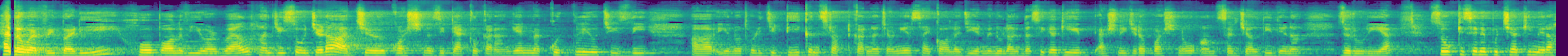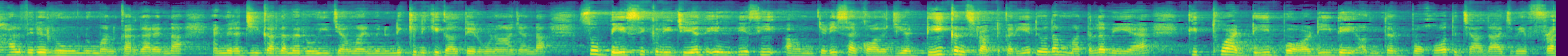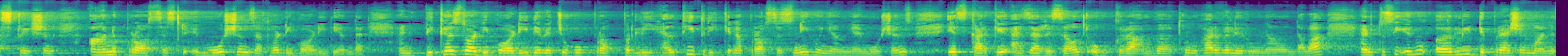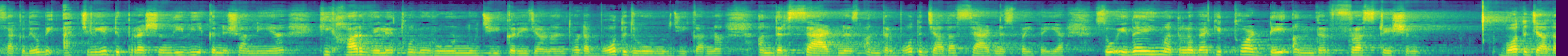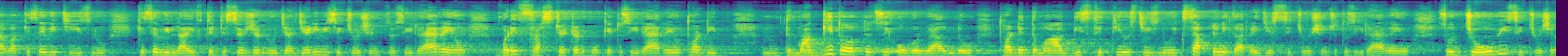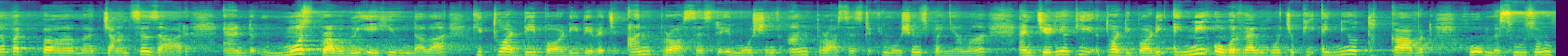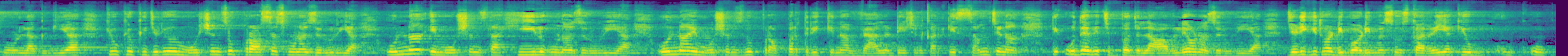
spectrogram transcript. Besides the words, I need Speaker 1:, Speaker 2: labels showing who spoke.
Speaker 1: hello everybody hope all of you are well ਹਾਂਜੀ so ਜਿਹੜਾ ਅੱਜ ਕੁਐਸਚਨ ਅਸੀਂ ਟੈਕਲ ਕਰਾਂਗੇ ਐਂਡ ਮੈਂ ਕੁਇਕਲੀ ਉਹ ਚੀਜ਼ ਦੀ ਯੂ نو ਥੋੜੀ ਜਿਹੀ ਡੀਕਨਸਟਰਕਟ ਕਰਨਾ ਚਾਹੁੰਦੀ ਹਾਂ ਸਾਈਕੋਲੋਜੀ ਐਂਡ ਮੈਨੂੰ ਲੱਗਦਾ ਸੀਗਾ ਕਿ ਐਕਚੁਅਲੀ ਜਿਹੜਾ ਕੁਐਸਚਨ ਉਹ ਆਨਸਰ ਜਲਦੀ ਦੇਣਾ ਜ਼ਰੂਰੀ ਹੈ ਸੋ ਕਿਸੇ ਨੇ ਪੁੱਛਿਆ ਕਿ ਮੇਰਾ ਹਰ ਵੇਲੇ ਰੋਣ ਨੂੰ ਮਨ ਕਰਦਾ ਰਹਿੰਦਾ ਐਂਡ ਮੇਰਾ ਜੀ ਕਰਦਾ ਮੈਂ ਰੋਈ ਜਾਵਾਂ ਐਂਡ ਮੈਨੂੰ ਨਿੱਕੀ ਨਿੱਕੀ ਗੱਲ ਤੇ ਰੋਣਾ ਆ ਜਾਂਦਾ। ਸੋ ਬੇਸਿਕਲੀ ਜੇ ਇਹਦੀ ਅਸੀਂ ਜਿਹੜੀ ਸਾਈਕੋਲੋਜੀ ਹੈ ਡੀਕਨਸਟਰਕਟ ਕਰੀਏ ਤੇ ਉਹਦਾ ਮਤਲਬ ਇਹ ਹੈ ਕਿ ਤੁਹਾਡੀ ਬਾਡੀ ਦੇ ਅੰਦਰ ਬਹੁਤ ਜ਼ਿਆਦਾ ਜਿਵੇਂ ਫਰਸਟ੍ਰੇਸ਼ਨ ਅਨਪ੍ਰੋਸੈਸਡ ਇਮੋਸ਼ਨਸ ਆ ਤੁਹਾਡੀ ਬਾਡੀ ਦੇ ਅੰਦਰ। ਐਂਡ ਬਿਕਾਜ਼ ਤੁਹਾਡੀ ਬਾਡੀ ਦੇ ਵਿੱਚ ਉਹ ਪ੍ਰੋਪਰਲੀ ਹੈਲਥੀ ਤਰੀਕੇ ਨਾਲ ਪ੍ਰੋਸੈਸ ਨਹੀਂ ਹੋਈਆਂ ਹੋਈਆਂ ਇਮੋਸ਼ਨਸ ਇਸ ਕਰਕੇ ਐਜ਼ ਅ ਰਿਜ਼ਲਟ ਉਹ ਕਰਾ- ਤੁਹਾਨੂੰ ਹਰ ਵੇਲੇ ਰੋਣਾ ਆਉਂਦਾ ਵਾ। ਐਂਡ ਤੁਸੀਂ ਇਹਨੂੰ अर्ਲੀ ਡਿਪਰੈਸ਼ਨ ਮੰਨ ਸਕਦੇ ਹੋ ਵੀ ਐਕਚੁਅਲੀ ਇਹ ਡਿਪਰੈਸ਼ਨ ਦੀ ਵੀ ਇੱਕ ਨਿਸ਼ਾਨੀ ਹੈ ਕਿ ਹਰ ਵੇਲੇ ਤੁਹਾਨੂੰ ਰੋਣ ਨੂੰ ਜੀ ਕਰੀ ਜਾਣਾ ਹੈ ਤੁਹਾਡਾ ਬਹੁਤ ਰੋਣ ਨੂੰ ਜੀ ਕਰਨਾ, ਅੰਦਰ ਸੈਡਨੈਸ ਅੰਦਰ ਬਹੁਤ ਜ਼ਿਆਦਾ ਸੈਡਨੈਸ ਪਈ ਪਈ ਹੈ ਸੋ ਇਹਦਾ ਇਹ ਮਤਲਬ ਹੈ ਕਿ ਤੁਹਾਡੇ ਅੰਦਰ ਫਰਸਟ੍ਰੇਸ਼ਨ ਬਹੁਤ ਜ਼ਿਆਦਾ ਵਾ, ਕਿਸੇ ਵੀ ਚੀਜ਼ ਨੂੰ, ਕਿਸੇ ਵੀ ਲਾਈਫ ਦੇ ਡਿਸੀਜਨ ਨੂੰ ਜਾਂ ਜਿਹੜੀ ਵੀ ਸਿਚੁਏਸ਼ਨ ਤੁਸੀਂ ਰਹਿ ਰਹੇ ਹੋ, ਬੜੇ ਫਰਸਟ੍ਰੇਟਡ ਹੋ ਕੇ ਤੁਸੀਂ ਰਹਿ ਰਹੇ ਹੋ, ਤੁਹਾਡੀ ਦਿਮਾਗੀ ਤੌਰ ਤੇ ਤੁਸੀਂ ਓਵਰਵੈਲਮਡ ਹੋ, ਤੁਹਾਡੇ ਦਿਮਾਗ ਦੀ ਸਥਿਤੀ ਉਸ ਚੀਜ਼ ਨੂੰ ਐਕਸੈਪਟ ਨਹੀਂ ਕਰ ਰਹੀ ਜਿਸ ਸਿਚੁਏਸ਼ਨ 'ਚ ਤੁਸੀਂ ਰਹਿ ਰਹੇ ਹੋ। ਸੋ ਜੋ ਵੀ ਸਿਚੁਏਸ਼ਨ ਆ, ਪਰ chances are and most probably ਇਹੀ ਹੁੰਦਾ ਵਾ ਕਿ ਤੁਹਾਡੀ ਬਾਡੀ ਦੇ ਵਿੱਚ ਅਨਪ੍ਰੋਸੈਸਡ ਇਮੋਸ਼ਨਸ ਅਨਪ੍ਰੋਸੈਸਡ ਇਮੋਸ਼ਨਸ ਪਈਆਂ ਵਾ ਐਂਡ ਜਿਹੜੀਆਂ ਕਿ ਤੁਹਾਡੀ ਬਾਡੀ ਇੰਨੀ ਓਵਰਵੈਲਮ ਹੋ ਚੁੱਕੀ, ਇੰਨੀ ਉਹ ਥਕਾਵਟ ਹੋ ਮਹਿਸੂਸ ਉਹਨੂੰ ਹੋਣ ਲੱਗ ਗਈ ਆ। ਕਿਉਂ? ਕਿਉਂਕਿ ਜਿਹੜੀਆਂ ਇਮੋਸ਼ਨਸ ਉਹ ਪ੍ਰੋਸੈਸ ਹੋਣਾ ਜ਼ਰੂਰੀ ਆ। ਉਹਨਾਂ ਇਮੋਸ਼ਨਸ ਦਾ ਹੀਲ ਹੋਣਾ ਜ਼ਰੂਰੀ ਆ। ਉਹਨਾਂ ਇਮੋਸ਼ਨਸ ਨੂੰ ਪ੍ਰੋਪਰ ਤਰੀਕੇ ਨਾਲ ਵੈਲੀਡੇਸ਼ਨ ਕਰਕੇ ਸਮਝਣਾ ਤੇ ਉਹਦੇ ਵਿੱਚ ਬਦਲਾਵ ਲਿਆਉਣਾ ਜ਼ਰੂਰੀ ਆ। ਜਿਹੜੀ ਕਿ ਤੁਹਾਡੀ ਬਾਡੀ ਮਹਿਸੂਸ ਕਰ ਰਹੀ ਆ ਕਿ ਉਹ,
